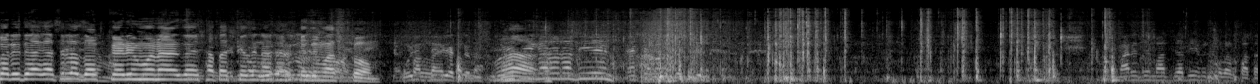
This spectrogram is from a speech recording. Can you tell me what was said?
করে দেওয়া গেছিল যোগ করে মনে হয় যে সাতাশ কেজি না আঠাশ কেজি মাছ কম। হ্যাঁ। যাবে পাতা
